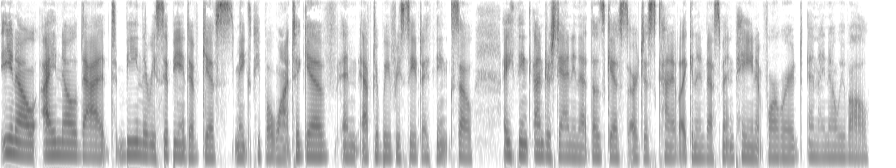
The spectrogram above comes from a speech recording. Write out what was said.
you know I know that being the recipient of gifts makes people want to give and after we've received I think so I think understanding that those gifts are just kind of like an investment in paying it forward. And I know we've all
